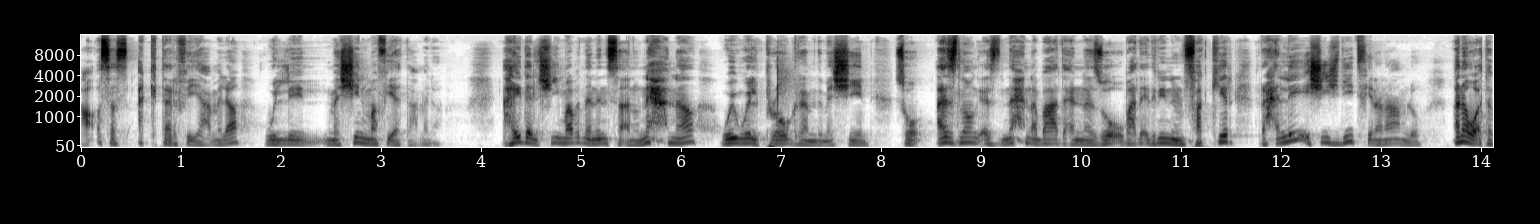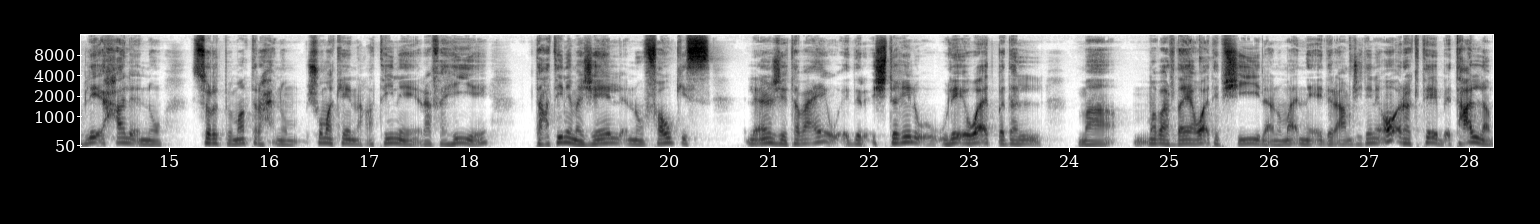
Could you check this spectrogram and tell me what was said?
على قصص أكثر فيه يعملها واللي ال machine ما فيها تعملها. هيدا الشيء ما بدنا ننسى إنه نحن we will program the machine so as long as نحن بعد عنا ذوق وبعد قادرين نفكر رح نلاقي شيء جديد فينا نعمله. أنا وقت بلاقي حالي إنه صرت بمطرح إنه شو ما كان أعطيني رفاهية تعطيني مجال إنه focus ال energy تبعي وقدر أشتغل ولاقي وقت بدل ما ما بعرف ضيع وقتي بشيء لأنه ما إني قادر أعمل شيء تاني. أقرأ كتاب اتعلم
